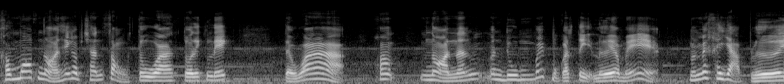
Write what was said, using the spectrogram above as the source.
เขามอบหนอนให้กับฉันสองตัวตัวเล็กๆ แต่ว่าความหนอนนั้นมันดูไม่ปกติเลยอะแม่ มันไม่ขยับเลย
